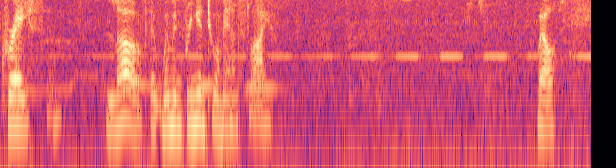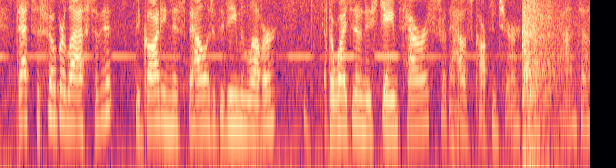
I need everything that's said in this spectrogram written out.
grace and love that women bring into a man's life. Well, that's the sober last of it regarding this ballad of the demon lover, otherwise known as James Harris or the house carpenter. And uh,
